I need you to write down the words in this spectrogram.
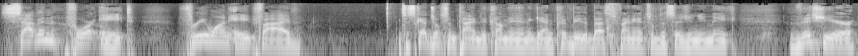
748 3185 to schedule some time to come in. Again, could be the best financial decision you make this year.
